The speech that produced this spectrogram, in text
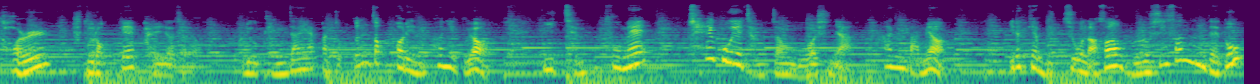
덜 부드럽게 발려져요. 그리고 굉장히 약간 좀 끈적거리는 편이고요. 이 제품의 최고의 장점은 무엇이냐 한다면 이렇게 묻히고 나서 물로 씻었는데도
